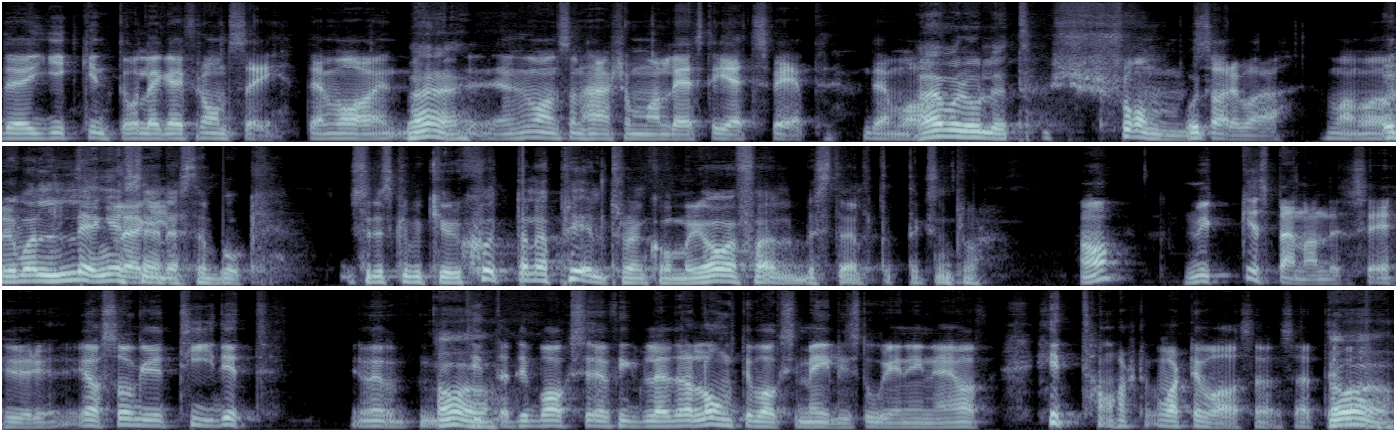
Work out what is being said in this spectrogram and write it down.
det gick inte att lägga ifrån sig. Den var en, Nej. den var en sån här som man läste i ett svep. Den det här var var roligt. som sa det bara. Var, Och det var länge sedan jag läste en bok. Så det ska bli kul. 17 april tror jag den kommer. Jag har i alla fall beställt ett exemplar. Ja, mycket spännande att se hur... Jag såg ju tidigt. Jag Ja, tittade tillbaka, jag fick bläddra långt tillbaka i mejlhistorien innan jag hittade vart, det var. Så, så att det, Ja, var,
